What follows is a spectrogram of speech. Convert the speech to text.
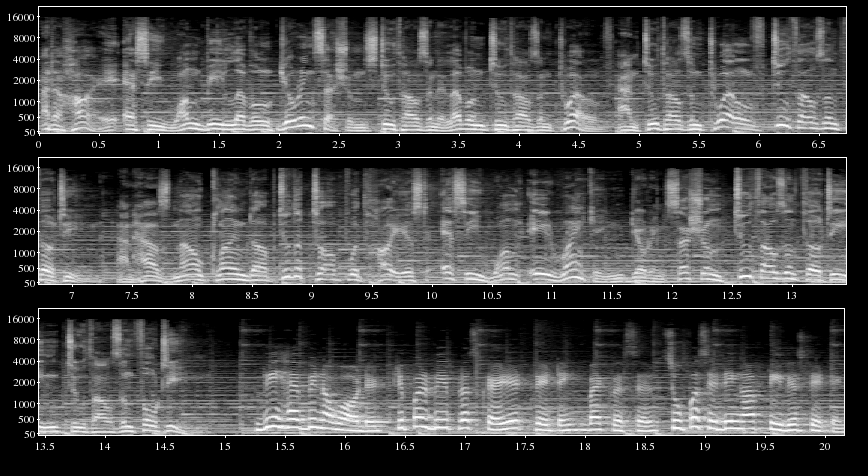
at a high SE1B level during sessions 2011-2012 and 2012-2013 and has now climbed up to the top with highest SE1A ranking during session 2013-2014. We have been awarded triple B plus credit rating by CRISIL, superseding our previous rating.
